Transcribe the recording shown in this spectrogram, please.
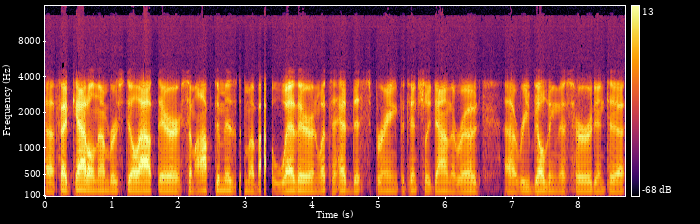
uh, fed cattle numbers still out there, some optimism about weather and what's ahead this spring, potentially down the road, uh, rebuilding this herd into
